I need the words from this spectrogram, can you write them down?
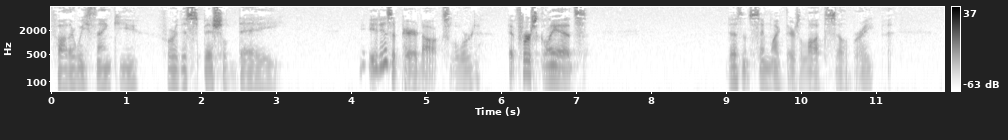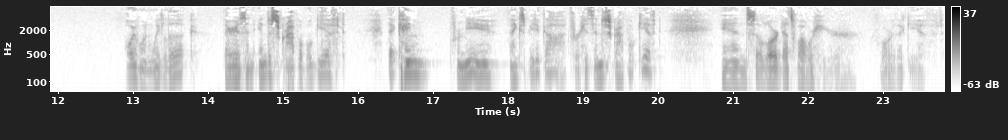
Father, we thank you for this special day. It is a paradox, Lord. At first glance, it doesn't seem like there's a lot to celebrate, but boy, when we look, there is an indescribable gift that came from you. Thanks be to God for his indescribable gift. And so, Lord, that's why we're here for the gift.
